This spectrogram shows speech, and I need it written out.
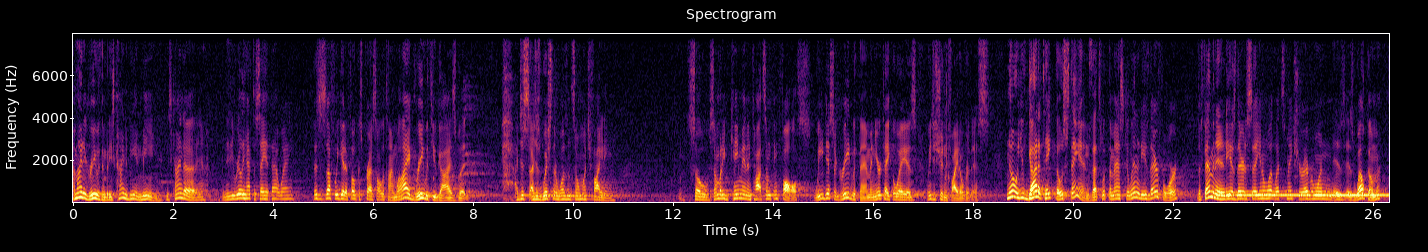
I might agree with him, but he's kind of being mean. He's kind of, yeah, did he really have to say it that way? This is stuff we get at Focus Press all the time. Well, I agree with you guys, but I just, I just wish there wasn't so much fighting. So somebody came in and taught something false. We disagreed with them, and your takeaway is we just shouldn't fight over this. No, you've got to take those stands. That's what the masculinity is there for. The femininity is there to say, you know what, let's make sure everyone is, is welcome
